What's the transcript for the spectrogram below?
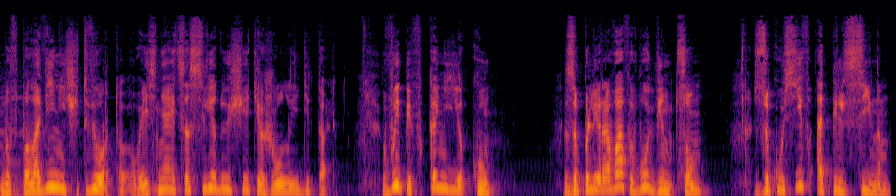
Но в половине четвертого выясняется следующая тяжелая деталь. Выпив коньяку, заполировав его венцом, закусив апельсином,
